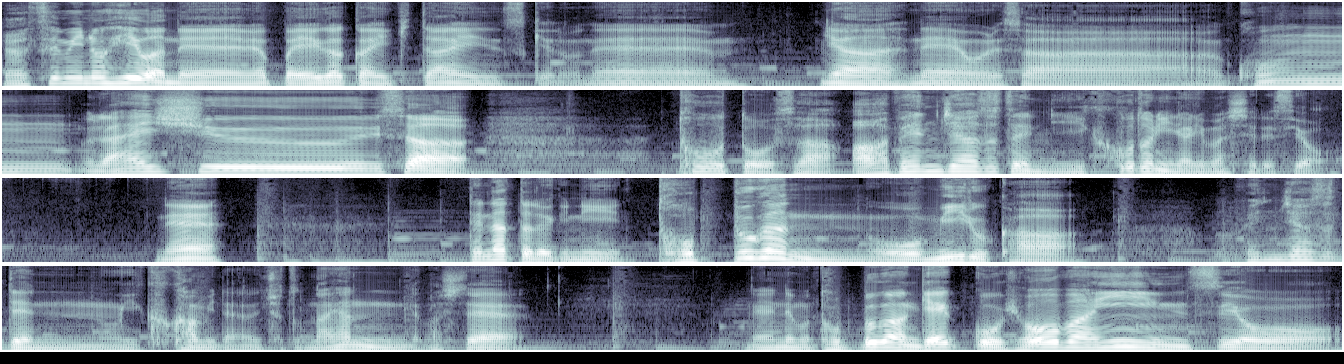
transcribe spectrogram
休みの日はね、やっぱ映画館行きたいんですけどね。いやね、俺さ、今、来週にさ、とうとうさ、アベンジャーズ展に行くことになりましてですよ。ね。ってなった時に、トップガンを見るか、アベンジャーズ展を行くかみたいなちょっと悩んでまして。ね、でもトップガン結構評判いいんすよ。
